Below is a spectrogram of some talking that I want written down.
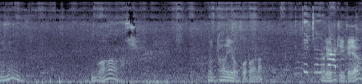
ਹੂੰ। ਵਾਹ। ਉੱਧਰ ਦੀ ਉਹ ਫੋਟੋ ਹੈ ਨਾ। ਰੇਟ ਠੀਕ ਹੈ ਯਾਰ।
